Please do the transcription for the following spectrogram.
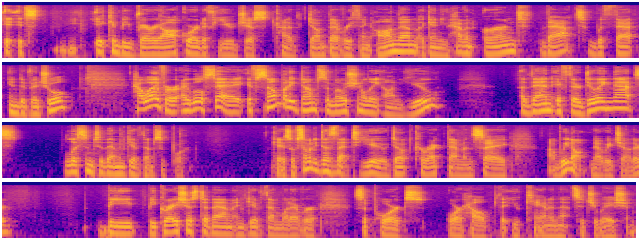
it, it's it can be very awkward if you just kind of dump everything on them. Again, you haven't earned that with that individual. However, I will say if somebody dumps emotionally on you, then if they're doing that, listen to them and give them support. Okay, so if somebody does that to you, don't correct them and say, uh, "We don't know each other." Be be gracious to them and give them whatever support or help that you can in that situation.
